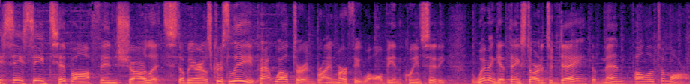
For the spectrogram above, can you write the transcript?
ACC tip off in Charlotte. WRAL's Chris Lee, Pat Welter, and Brian Murphy will all be in the Queen City. The women get things started today, the men follow tomorrow.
